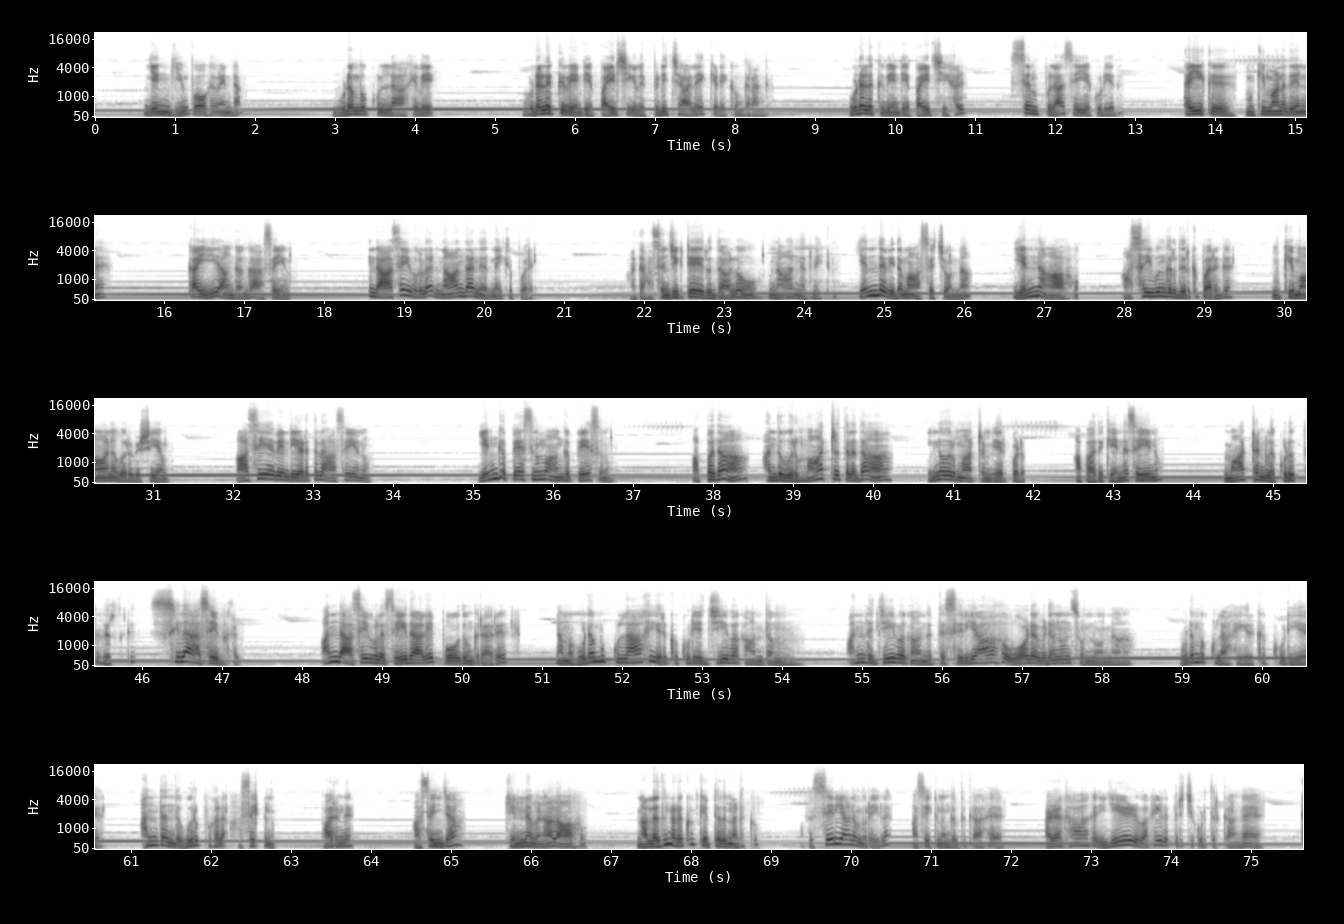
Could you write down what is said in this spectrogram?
எங்கேயும் போக வேண்டாம். உடம்புக்குள்ளாகவே உடலுக்கு வேண்டிய பயிற்சிகளை பிடிச்சாலே கிடைக்குங்கிறாங்க. உடலுக்கு வேண்டிய பயிற்சிகள் சிம்பிளாக செய்யக்கூடியது. கைக்கு முக்கியமானது என்ன? கை அங்கங்கே அசையணும். இந்த அசைவுகளை நான் தான் நிர்ணயிக்க போகிறேன் அது அசைஞ்சிக்கிட்டே இருந்தாலும் நான் நிர்ணயிக்கணும். எந்த விதமாக அசைச்சோன்னா என்ன ஆகும்? அசைவுங்கிறது இருக்கு பாருங்க. முக்கியமான ஒரு விஷயம். அசைய வேண்டிய இடத்துல அசையணும். எங்கே பேசணுமோ அங்கே பேசணும். அப்போ தான் அந்த ஒரு மாற்றத்தில் தான் இன்னொரு மாற்றம் ஏற்படும். அப்போ அதுக்கு என்ன செய்யணும்? மாற்றங்களை கொடுத்துறதுக்கு சில அசைவுகள். அந்த அசைவுகளை செய்தாலே போதுங்கிறாரு நம்ம உடம்புக்குள்ளாக இருக்கக்கூடிய ஜீவகாந்தம். அந்த ஜீவகாந்தத்தை சரியாக ஓட விடணும்னு சொன்னோம்னா உடம்புக்குள்ளாக இருக்கக்கூடிய அந்தந்த உறுப்புகளை அசைக்கணும். பாருங்கள் அசைஞ்சா என்ன வேணாலும் ஆகும். நல்லது நடக்கும் கெட்டது நடக்கும். அப்போ சரியான முறையில் அசைக்கணுங்கிறதுக்காக அழகாக ஏழு வகையில் பிரித்து கொடுத்துருக்காங்க.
